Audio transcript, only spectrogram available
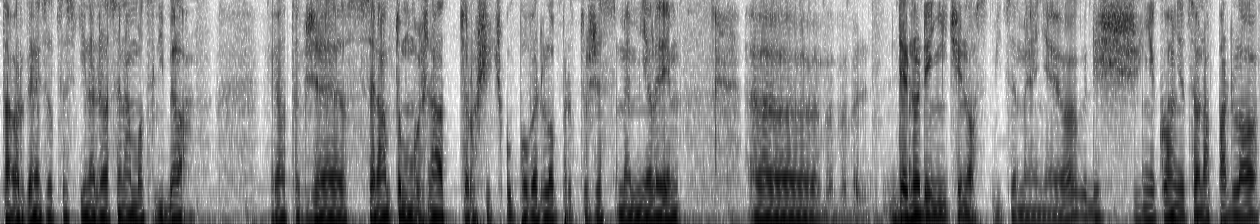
ta organizace stínadla se nám moc líbila. Jo, takže se nám to možná trošičku povedlo, protože jsme měli uh, denodenní činnost víceméně. Jo? Když někoho něco napadlo, uh,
